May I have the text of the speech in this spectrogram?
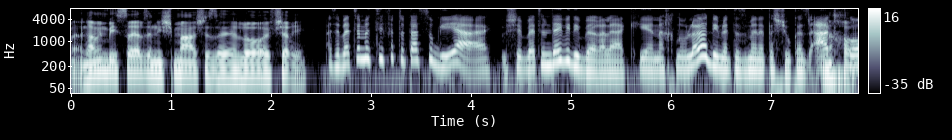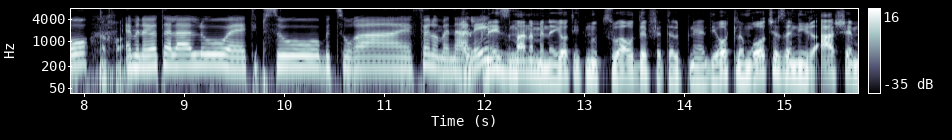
גם אם בישראל זה נשמע שזה לא אפשרי. אז זה בעצם מציף את אותה סוגיה שבעצם דיוויד דיבר עליה, כי אנחנו לא יודעים לתזמן את השוק, אז עד נכון, כה נכון. המניות הללו אה, טיפסו בצורה אה, על פנומנלית. פני זמן המניות ייתנו תשואה עודפת על פני הדירות, למרות שזה נראה שהן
